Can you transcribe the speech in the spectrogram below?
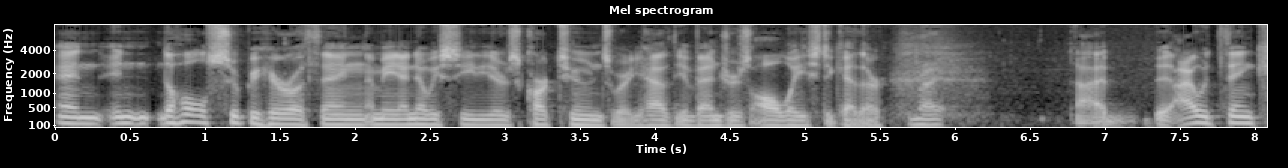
And in the whole superhero thing, I mean, I know we see there's cartoons where you have the Avengers always together. Right. I, I would think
